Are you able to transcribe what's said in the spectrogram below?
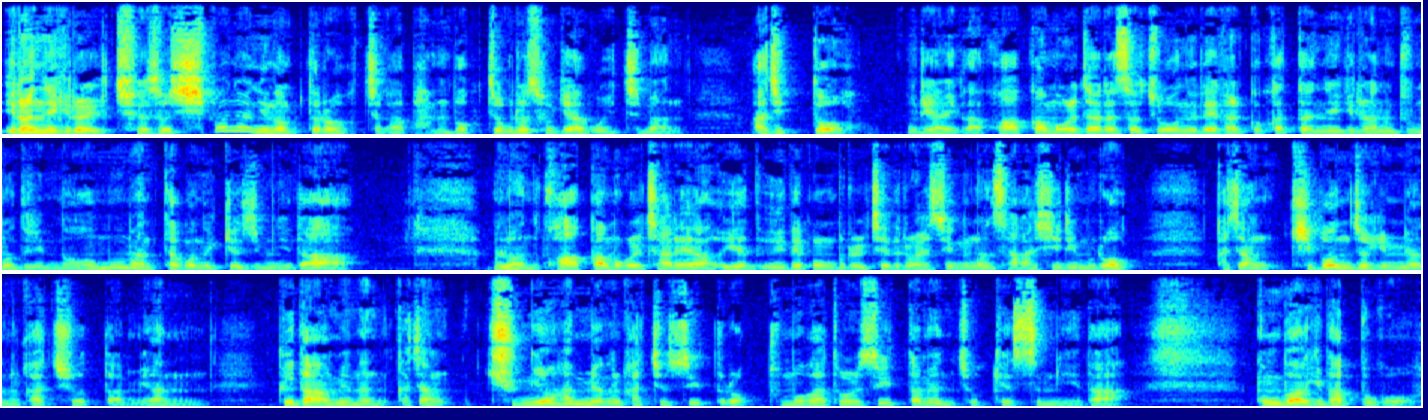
이런 얘기를 최소 15년이 넘도록 제가 반복적으로 소개하고 있지만 아직도 우리 아이가 과학 과목을 잘해서 좋은 의대 갈 것 같다는 얘기를 하는 부모들이 너무 많다고 느껴집니다. 물론 과학 과목을 잘해야 의대 공부를 제대로 할 수 있는 건 사실이므로 가장 기본적인 면을 갖추었다면 그 다음에는 가장 중요한 면을 갖출 수 있도록 부모가 도울 수 있다면 좋겠습니다. 공부하기 바쁘고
